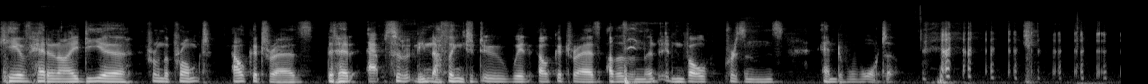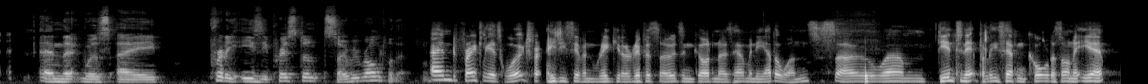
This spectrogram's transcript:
Kev had an idea from the prompt Alcatraz that had absolutely nothing to do with Alcatraz other than that it involved prisons and water. And that was a pretty easy precedent, so we rolled with it. And frankly, it's worked for 87 regular episodes and God knows how many other ones. So um, the internet police haven't called us on it yet.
